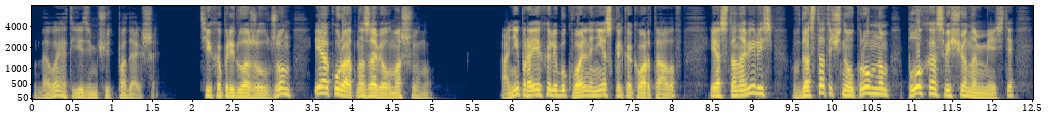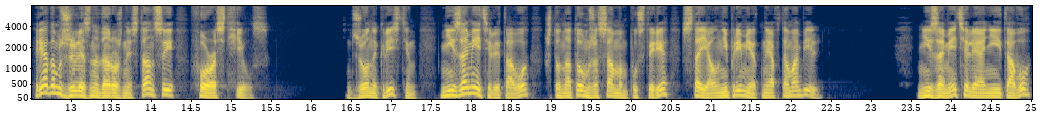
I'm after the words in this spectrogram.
«Давай отъедем чуть подальше», — тихо предложил Джон и аккуратно завел машину. Они проехали буквально несколько кварталов и остановились в достаточно укромном, плохо освещенном месте рядом с железнодорожной станцией Форест Хиллз. Джон и Кристин не заметили того, что на том же самом пустыре стоял неприметный автомобиль. Не заметили они и того,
